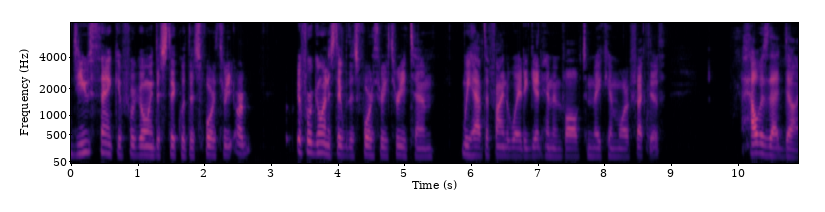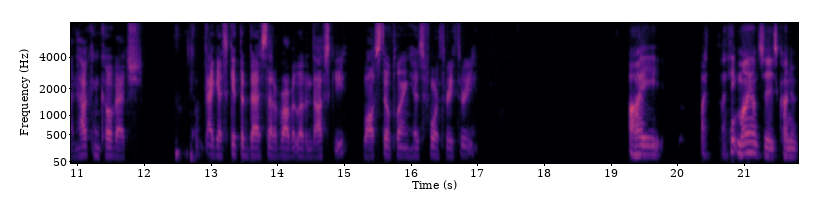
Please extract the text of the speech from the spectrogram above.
Do you think if we're going to stick with this four three, or if we're going to stick with this four three three, Tim, we have to find a way to get him involved to make him more effective? How is that done? How can Kovac, I guess, get the best out of Robert Lewandowski while still playing his four three three? I I, I think my answer is kind of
